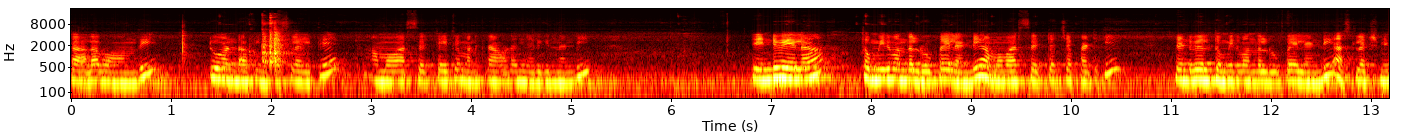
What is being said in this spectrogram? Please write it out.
చాలా బాగుంది. టూ అండ్ హాఫ్ ఇంచెస్లో అయితే అమ్మవారి సెట్ అయితే మనకి రావడం జరిగిందండి. రెండు వేల తొమ్మిది వందల రూపాయలండి అమ్మవారి సెట్ వచ్చేపాటికి. రెండు వేల తొమ్మిది వందల రూపాయలండి అష్టలక్ష్మి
